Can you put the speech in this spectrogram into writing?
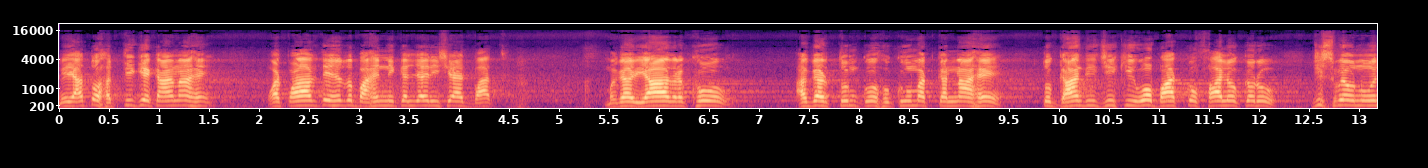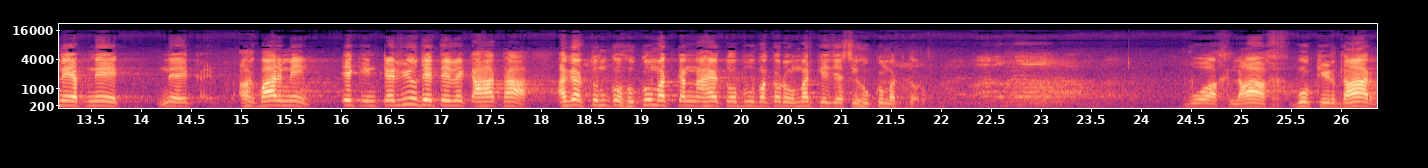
में या तो हत्ती के काना है और पढ़ाते हैं तो बाहर निकल जा रही शायद बात। मगर याद रखो, अगर तुमको हुकूमत करना है तो गांधी जी की वो बात को फॉलो करो, जिसमें उन्होंने अपने अखबार में एक इंटरव्यू देते हुए कहा था, अगर तुमको हुकूमत करना है तो अबू बकर उमर के जैसी हुकूमत करो। वो अखलाक, वो किरदार,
